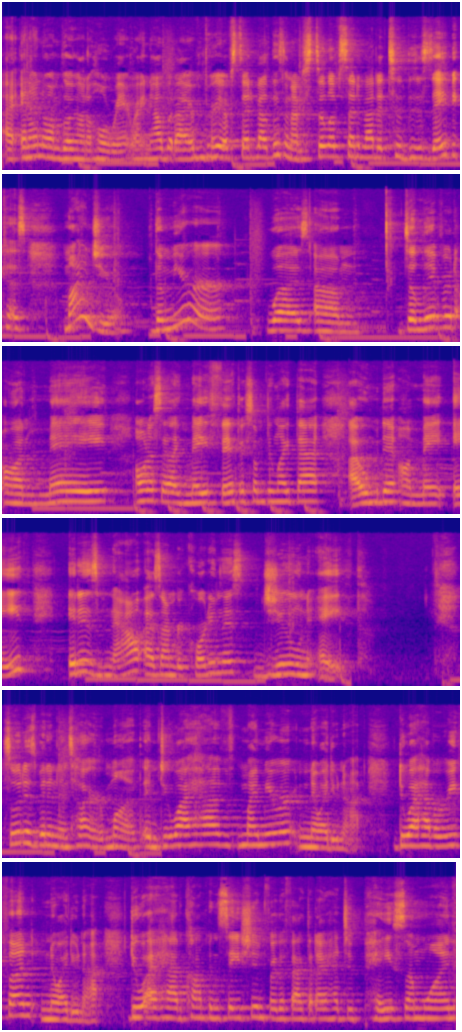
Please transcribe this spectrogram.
I, and I know I'm going on a whole rant right now, but I am very upset about this, and I'm still upset about it to this day because, mind you, the mirror was um, delivered on May, I want to say like May 5th or something like that. I opened it on May 8th. It is now, as I'm recording this, June 8th. So it has been an entire month. And do I have my mirror? No, I do not. Do I have a refund? No, I do not. Do I have compensation for the fact that I had to pay someone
